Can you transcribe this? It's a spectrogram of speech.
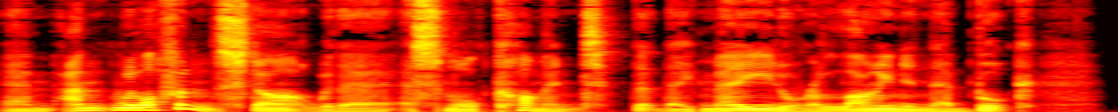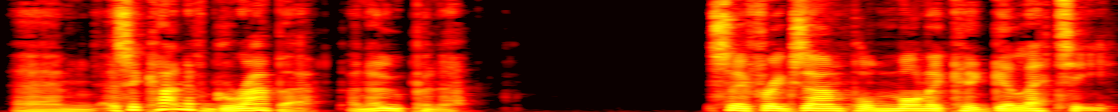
um, and will often start with a, a, small comment that they've made or a line in their book um, as a kind of grabber, an opener. So, for example, Monica Galetti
